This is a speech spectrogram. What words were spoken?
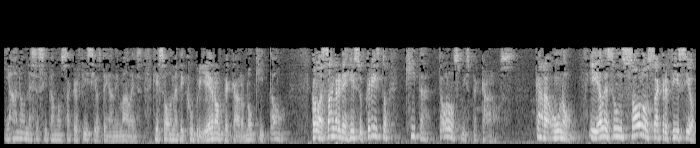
ya no necesitamos sacrificios de animales que solamente cubrieron pecado, no quitó. Con la sangre de Jesucristo quita todos mis pecados, cada uno. Y Él es un solo sacrificio.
